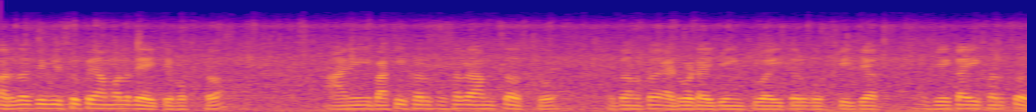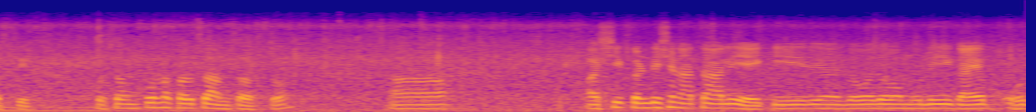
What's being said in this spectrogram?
अर्जाचे वीस रुपये आम्हाला द्यायचे फक्त. आणि बाकी खर्च सगळा आमचा असतो. उदाहरणार्थ ॲडव्हर्टायझिंग किंवा इतर गोष्टी ज्या जे काही खर्च असतील तो संपूर्ण खर्च आमचा असतो. अशी कंडिशन आता आली आहे की जवळजवळ मुली गायब होत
